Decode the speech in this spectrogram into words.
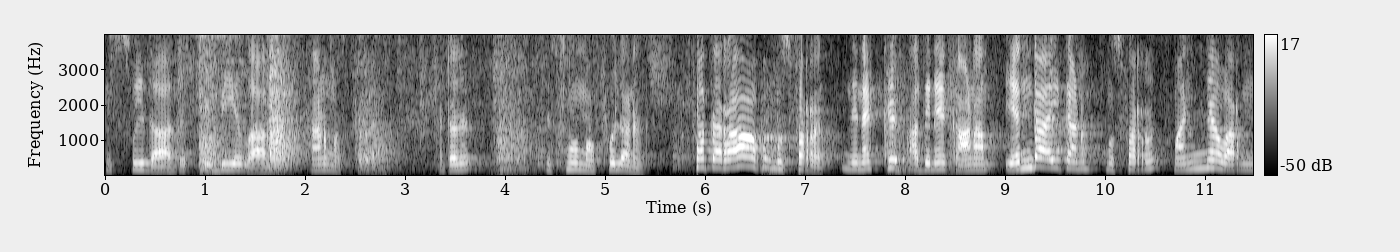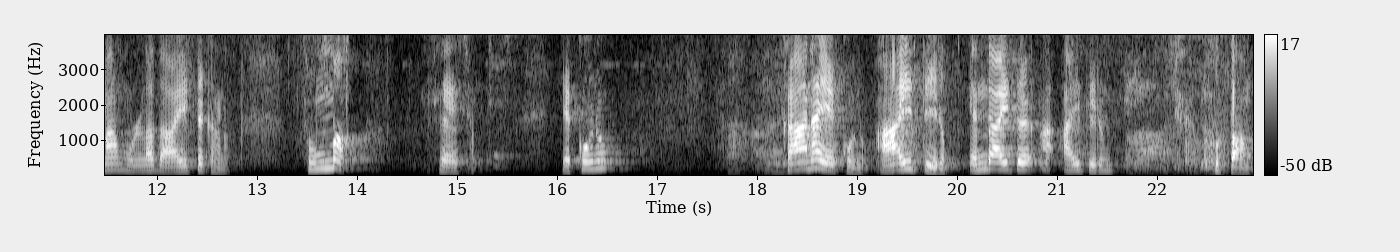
ഇസ്വിദാദ് ഇബിയദാദ് ആണ് മസ്ഫർ. മറ്റത് ഇസ്മു മഫൂലാണ്. ഫതറാഹു മുസ്ഫറൻ നിനക്ക് അതിനെ കാണാം. എന്തായിട്ടാണ് മുസ്ഫർ? മഞ്ഞ വർണമുള്ളതായിട്ട് കാണാം. സുമ്മ ശേഷം. യക്കൂനു? കാന യക്കൂനു. ആയിത്തീരും. എന്തായിട്ട് ആയിത്തീരും? ഹുത്താം.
